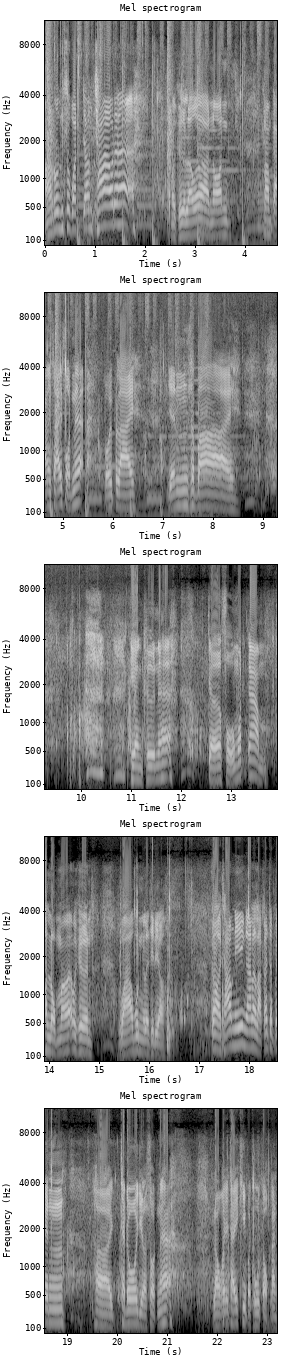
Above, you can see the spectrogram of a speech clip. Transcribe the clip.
อารุณสวัสดิ์ยามเช้านะฮะเมื่อคืนเราก็นอนท่ามกลางสายฝนเนี่ยโปรยปลาย เย็นสบาย เที่ยงคืนนะฮะ เจอฝูงมดง่ามถล่มมาเมื่อคืน ว้าวุ่นกันเลยทีเดียว ก็เช้านี้งานหลักๆก็จะเป็นเอ่อชะโดเหยื่อสดนะฮะ เราก็จะใช้ขี้ปลาทูตกกัน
